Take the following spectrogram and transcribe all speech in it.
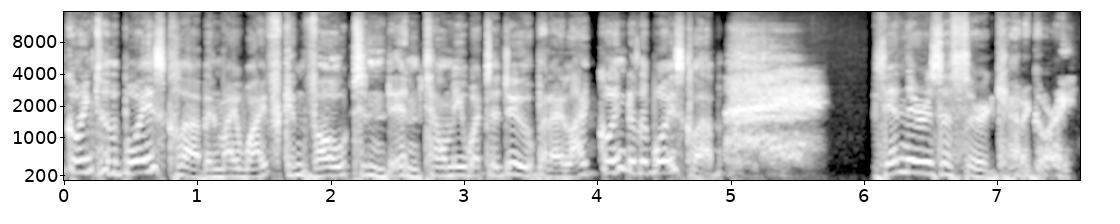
going to the boys' club, and my wife can vote and, and tell me what to do, but I like going to the boys' club. Then there is a third category,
